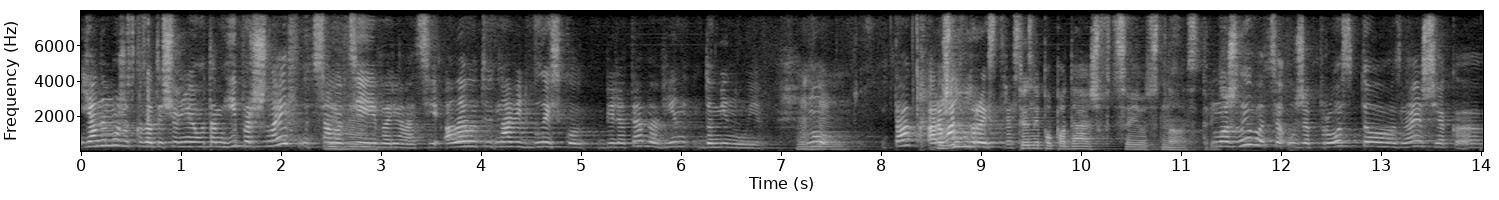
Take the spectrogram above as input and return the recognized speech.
Я не можу сказати, що в нього там гіпершлейф, от саме в цій варіації, але от навіть близько біля тебе він домінує. Ну так, аромат Можливо, пристрасті. Ти не попадаєш в цей ось настрій. Можливо, це уже просто, знаєш, як е,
